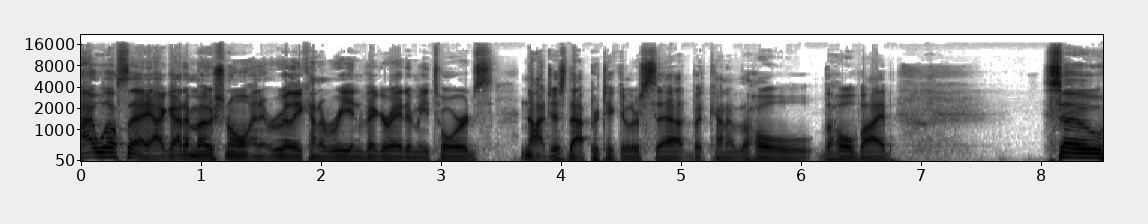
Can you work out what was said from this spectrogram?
I will say, I got emotional and it really kind of reinvigorated me towards not just that particular set, but kind of the whole, the whole vibe. So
